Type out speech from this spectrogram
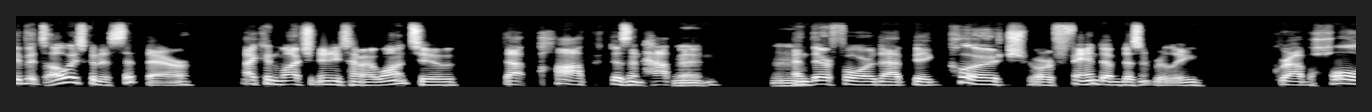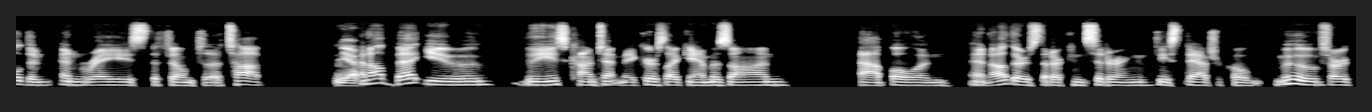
If it's always going to sit there, I can watch it anytime I want to. That pop doesn't happen. Mm-hmm. And therefore, that big push or fandom doesn't really grab hold and, and raise the film to the top. Yeah. And I'll bet you these content makers like Amazon, Apple, and, and others that are considering these theatrical moves are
